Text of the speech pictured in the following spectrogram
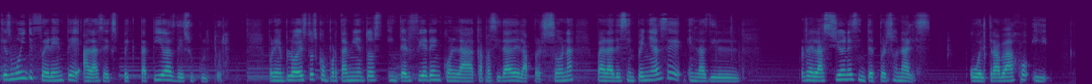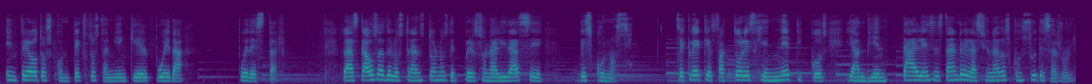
que es muy diferente a las expectativas de su cultura. Por ejemplo, estos comportamientos interfieren con la capacidad de la persona para desempeñarse en las relaciones interpersonales, o el trabajo y entre otros contextos también que él pueda, puede estar. Las causas de los trastornos de personalidad se desconocen. Se cree que factores genéticos y ambientales están relacionados con su desarrollo.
